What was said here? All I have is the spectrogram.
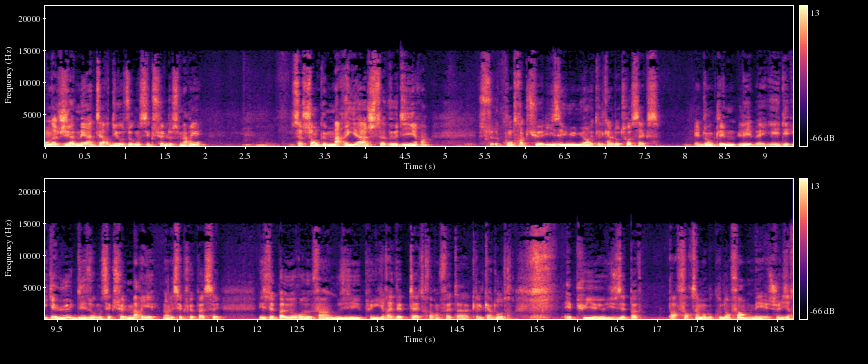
on n'a jamais interdit aux homosexuels de se marier. Sachant que mariage ça veut dire se- contractualiser une union avec quelqu'un d'autre sexe. Et donc, ben, il y a eu des homosexuels mariés dans les siècles passés. Ils n'étaient pas heureux, enfin, ils, rêvaient peut-être en fait à quelqu'un d'autre. Et puis, euh, ils faisaient pas, forcément beaucoup d'enfants, mais je veux dire,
